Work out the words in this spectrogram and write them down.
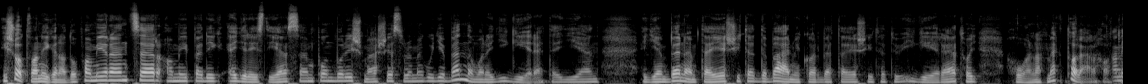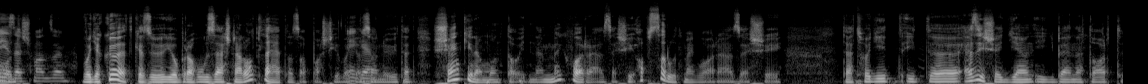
És ott van igen a dopaminrendszer, ami pedig egyrészt ilyen szempontból is, másrésztről meg ugye benne van egy ígéret, egy ilyen, egy ilyen be nem teljesített, de bármikor beteljesíthető ígéret, hogy holnap megtalálhatod. A mézes madzag. Vagy a következő jobbra húzásnál ott lehet az a pasi, vagy Igen. az a nő. Tehát senki nem mondta, hogy nem, megvan rá az esély. Abszolút megvan rá az esély. Tehát, hogy itt, itt ez is egy ilyen, így benne, tart,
